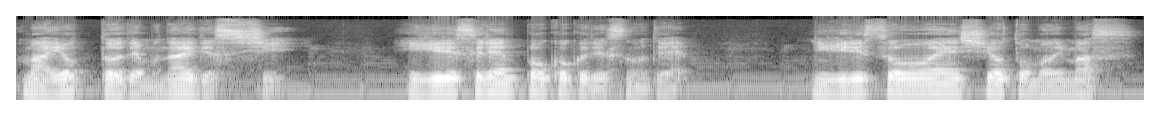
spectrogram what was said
まあ、ヨットでもないですし、イギリス連邦国ですので、イギリスを応援しようと思います。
